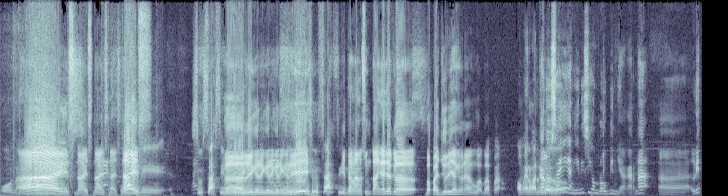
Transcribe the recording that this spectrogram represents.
Oh, Nice, nice, nice, nice, Wah, nice. ini Susah sih. Ngeri, ngeri, ngeri, ngeri, ngeri. Susah sih. Kita nih. langsung tanya aja ke Bapak juri yang gimana? Bapak Om Erwan dulu. Kalau saya yang ini sih Om Robin ya, karena eh, lead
